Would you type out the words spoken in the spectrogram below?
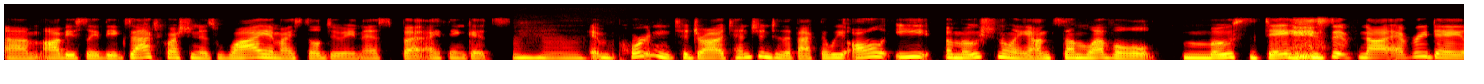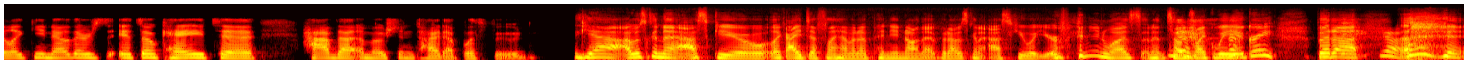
Um, obviously, the exact question is why am I still doing this? But I think it's mm-hmm. important to draw attention to the fact that we all eat emotionally on some level most days, if not every day. Like, you know, there's it's okay to have that emotion tied up with food. Yeah, I was going to ask you, like, I definitely have an opinion on it, but I was going to ask you what your opinion was. And it sounds like we agree. But uh, yeah.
